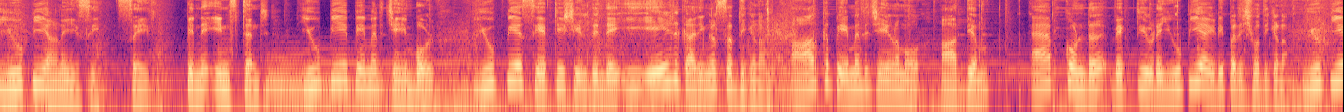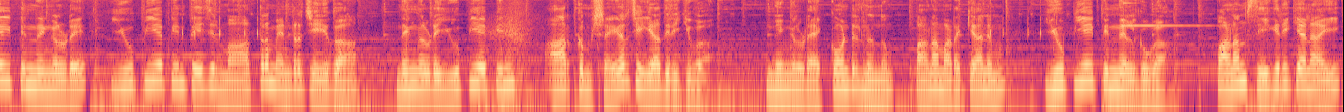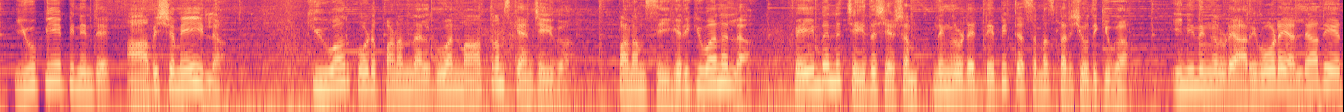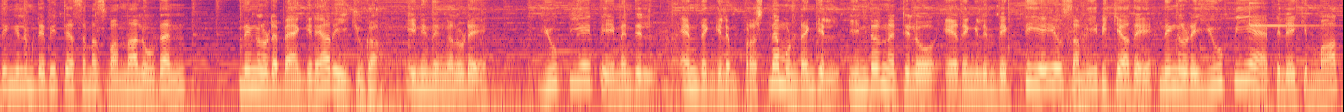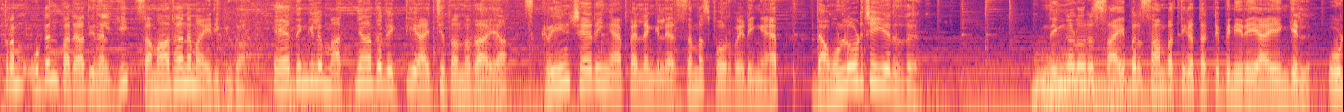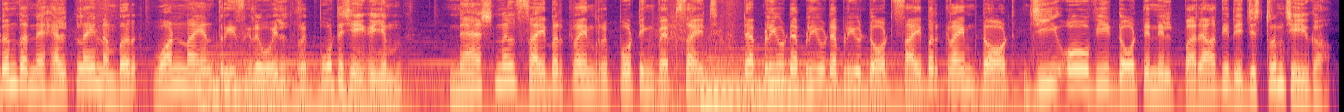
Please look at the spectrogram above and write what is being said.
U P ആണ് easy safe പിന്നെ instant U P I payment ചെയ്യുമ്പോൾ യു പി ഐ സേഫ്റ്റി ഷീൽഡിന്റെ ഈ ഏഴ് കാര്യങ്ങൾ ശ്രദ്ധിക്കണം. ആർക്ക് പേയ്മെന്റ് ചെയ്യണമോ ആദ്യം ആപ്പ് കൊണ്ട് വ്യക്തിയുടെ യു പി ഐ ഡി പരിശോധിക്കണം. യു പി ഐ പിൻ നിങ്ങളുടെ യു പി ഐ പിൻ പേജിൽ മാത്രം എന്റർ ചെയ്യുക. നിങ്ങളുടെ യു പി ഐ പിൻ ആർക്കും ഷെയർ ചെയ്യാതിരിക്കുക. നിങ്ങളുടെ അക്കൗണ്ടിൽ നിന്നും പണം അടയ്ക്കാനും യു പി ഐ പിൻ നൽകുക. പണം സ്വീകരിക്കാനായി യു പി ഐ പിന്നിന്റെ ആവശ്യമേയില്ല. ക്യു ആർ കോഡ് പണം നൽകുവാൻ മാത്രം സ്കാൻ ചെയ്യുക. പണം സ്വീകരിക്കുവാനല്ല പേയ്മെന്റ് ചെയ്ത ശേഷം നിങ്ങളുടെ ഡെബിറ്റ് എസ് എം എസ് പരിശോധിക്കുക. ഇനി നിങ്ങളുടെ അറിവോടെ അല്ലാതെ ഏതെങ്കിലും ഡെബിറ്റ് എസ് എം എസ് വന്നാൽ ഉടൻ നിങ്ങളുടെ ബാങ്കിനെ അറിയിക്കുക. ഇനി നിങ്ങളുടെ യു പി ഐ പേയ്മെന്റിൽ എന്തെങ്കിലും പ്രശ്നമുണ്ടെങ്കിൽ ഇന്റർനെറ്റിലോ ഏതെങ്കിലും വ്യക്തിയെയോ സമീപിക്കാതെ നിങ്ങളുടെ യു പി ഐ ആപ്പിലേക്ക് മാത്രം ഉടൻ പരാതി നൽകി സമാധാനമായിരിക്കുക. ഏതെങ്കിലും അജ്ഞാത വ്യക്തി അയച്ചു തന്നതായ സ്ക്രീൻ ഷെയറിംഗ് ആപ്പ് അല്ലെങ്കിൽ S M S forwarding app download ചെയ്യരുത്. നിങ്ങളൊരു സൈബർ സാമ്പത്തിക തട്ടിപ്പിന് ഇരയായെങ്കിൽ ഉടൻ തന്നെ help line number one nine three സീറോയിൽ റിപ്പോർട്ട് ചെയ്യുകയും national cyber crime reporting website W W W dot cyber crime dot G O V dot ഇന്നിൽ പരാതി രജിസ്റ്ററും ചെയ്യുക.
